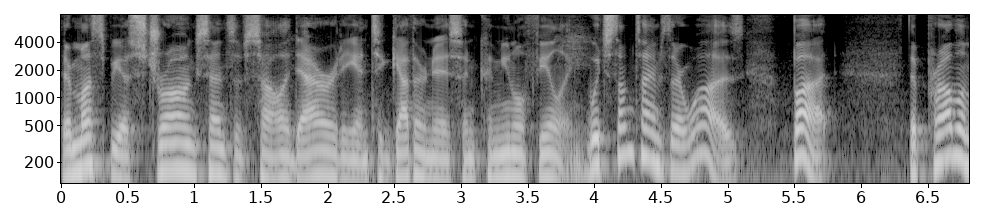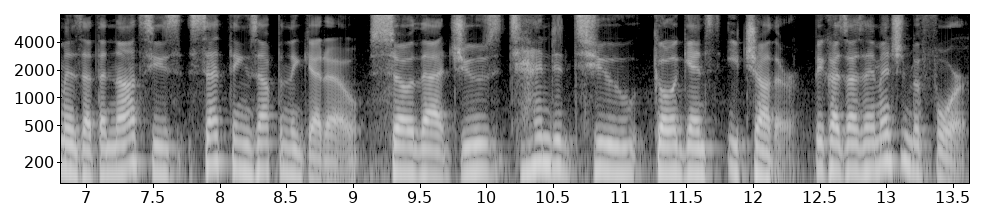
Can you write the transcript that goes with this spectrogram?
there must be a strong sense of solidarity and togetherness and communal feeling, which sometimes there was. But the problem is that the Nazis set things up in the ghetto so that Jews tended to go against each other. Because, as I mentioned before,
